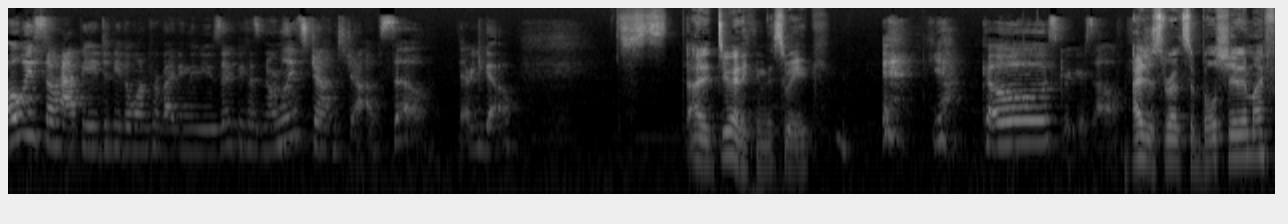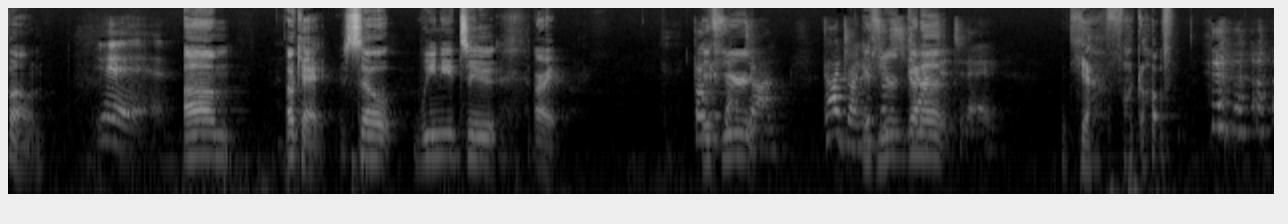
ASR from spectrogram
always so happy to be the one providing the music because normally it's John's job. So there you go. I didn't do anything this week. yeah, go screw yourself. I just wrote some bullshit in my phone. Yeah. Um okay, so we need to all right. Focus If up, John. God, John, you're so you're gonna- distracted today. Yeah, fuck off.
